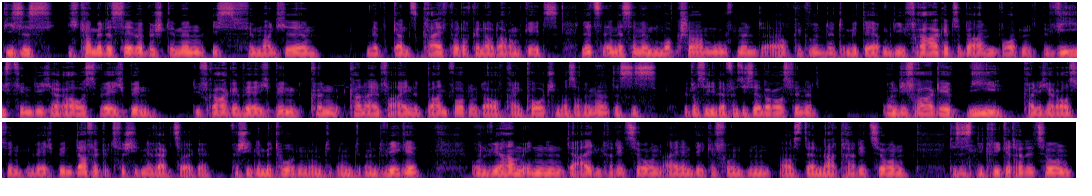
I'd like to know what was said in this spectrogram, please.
dieses, ich kann mir das selber bestimmen, ist für manche nicht ganz greifbar, doch genau darum geht's. Letzten Endes haben wir Moksha Movement äh, auch gegründet, mit der, um die Frage zu beantworten, wie finde ich heraus, wer ich bin? Die Frage, wer ich bin, können, kann ein Verein nicht beantworten oder auch kein Coach und was auch immer. Das ist etwas, was jeder für sich selber herausfindet. Und die Frage, wie kann ich herausfinden, wer ich bin, dafür gibt es verschiedene Werkzeuge, verschiedene Methoden und, und, und Wege. Und wir haben in der alten Tradition einen Weg gefunden aus der Naht-Tradition. Das ist eine Kriegertradition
